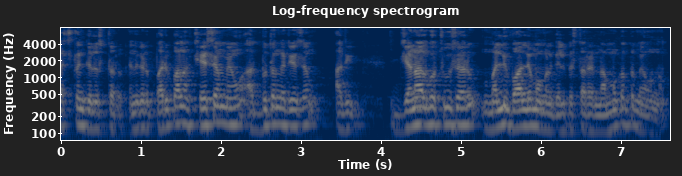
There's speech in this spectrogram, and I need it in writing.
ఖచ్చితంగా గెలుస్తారు. ఎందుకంటే పరిపాలన చేసాం మేము అద్భుతంగా చేసాం అది జనాలుగా చూశారు. మళ్ళీ వాళ్ళే మమ్మల్ని గెలిపిస్తారనే నమ్మకంతో మేము ఉన్నాం.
